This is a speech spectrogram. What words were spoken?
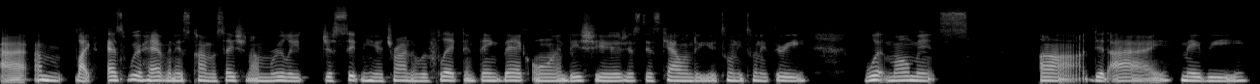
I, I'm like, as we're having this conversation, I'm really just sitting here trying to reflect and think back on this year, just this calendar year 2023. What moments uh, did I maybe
